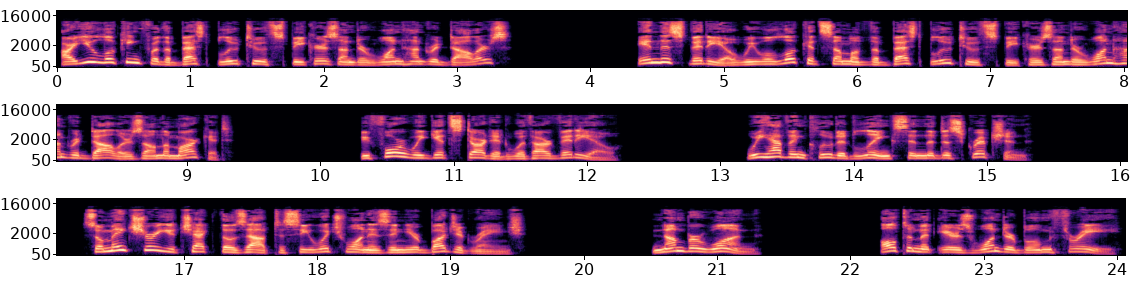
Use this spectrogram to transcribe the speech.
Are you looking for the best Bluetooth speakers under $100? In this video, we will look at some of the best Bluetooth speakers under $100 on the market. Before we get started with our video, we have included links in the description. So make sure you check those out to see which one is in your budget range. Number 1 Ultimate Ears Wonderboom 3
